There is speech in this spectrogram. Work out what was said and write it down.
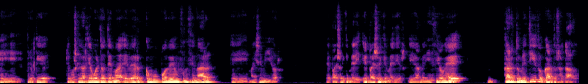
eh, creo que temos que darlle a volta ao tema e ver como poden funcionar eh, máis e mellor. E para iso hai que medir, e para iso hai que medir. E a medición é carto metido, carto sacado.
